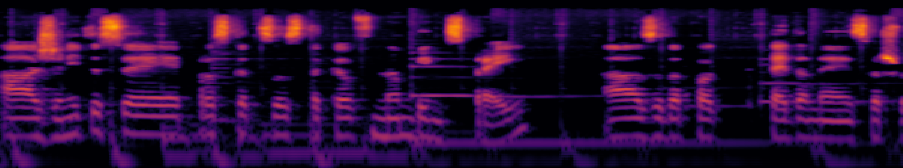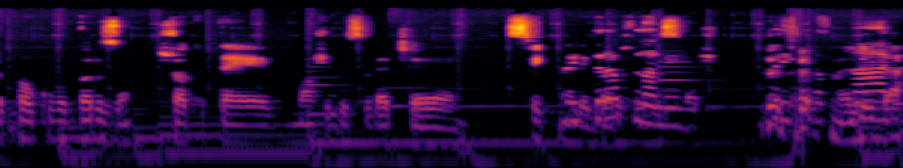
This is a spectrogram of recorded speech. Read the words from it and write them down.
а жените се пръскат с такъв numbing спрей, а, за да пък те да не свършват толкова бързо, защото те може би са вече свикнали бързо да свършват. Притръпнали, да.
